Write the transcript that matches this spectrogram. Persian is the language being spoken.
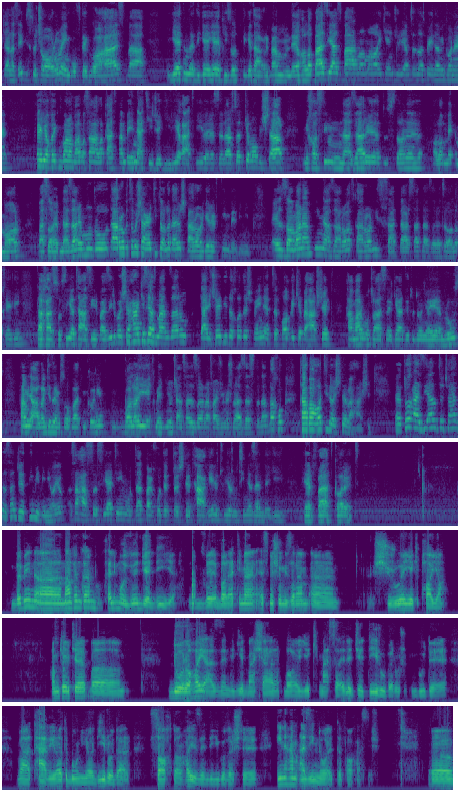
جلسه 24 م این گفتگوها هست و یه دونه دیگه یه اپیزود دیگه تقریبا مونده. حالا بعضی از برنامه هایی که اینجوری امتداد پیدا می‌کنه خیلی ها فکر می‌کنم باید مثلا الان قطعا به این نتیجه گیری قطعی برسه. در صورتی که ما بیشتر می‌خواستیم نظر دوستان حالا معمار صاحب نظرمون رو در رابطه با شرایطی که حالا درش قرار گرفتیم ببینیم. الزاما هم این نظرات قرار نیست صد درصد نظرات حالا خیلی تخصصی یا تاثیرپذیر باشه. هر کسی از منظر و دریچه دید خودش به این اتفاقی که به هر شکل همه رو متاثر کرده تو دنیای امروز همین الان که داریم صحبت می‌کنیم بالای یک میلیون و چند صد هزار نفر جونشون از دست دادن و خب تبعاتی داشته به هر شکل. تو قضیه رو تا چه حد اصلا جدی می‌بینی؟ آیا اصلا حساسیتی این مدت برای خودت داشته؟ تغییر توی روتین زندگی حرفت کارت؟ ببین من فکر کنم خیلی موضوع جدیه. به عبارتی من اسمشو می‌ذارم شروع یک پایان. همونطور که دوره های از زندگی بشر با یک مسائل جدی روبرو بوده. و تغییرات بنیادی رو در ساختارهای زندگی گذاشته این هم از این نوع اتفاق هستش.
